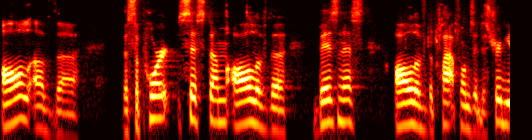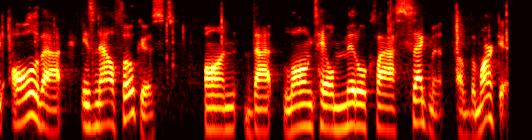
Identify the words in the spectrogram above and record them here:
all of the the support system, all of the business, all of the platforms that distribute, all of that is now focused on that long tail middle class segment of the market.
